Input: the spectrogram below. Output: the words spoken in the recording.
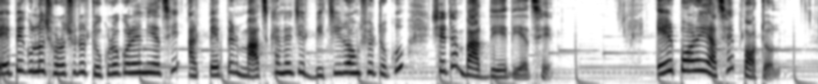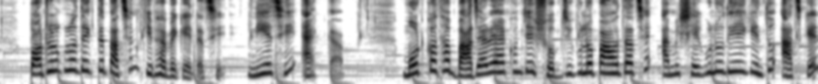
পেঁপেগুলো ছোট ছোট টুকরো করে নিয়েছি আর পেঁপের মাঝখানের যে বিচির অংশটুকু সেটা বাদ দিয়ে দিয়েছি। এরপরেই আছে পটল। পটলগুলো দেখতে পাচ্ছেন কীভাবে কেটেছি। নিয়েছি এক কাপ। মোট কথা বাজারে এখন যে সবজিগুলো পাওয়া যাচ্ছে, আমি সেগুলো দিয়েই কিন্তু আজকের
